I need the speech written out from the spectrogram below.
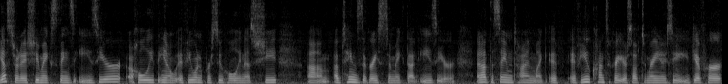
yesterday, she makes things easier. Holy, you know, if you want to pursue holiness, she um, obtains the grace to make that easier. And at the same time, like if, if you consecrate yourself to Mary, you see, you give her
